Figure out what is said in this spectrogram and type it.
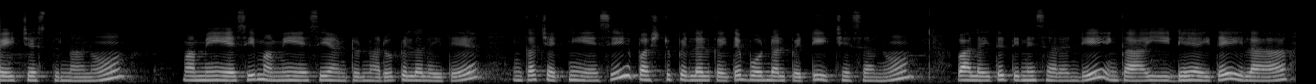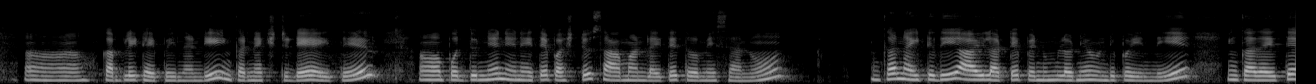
వెయిట్ చేస్తున్నాను. మమ్మీ వేసి మమ్మీ వేసి అంటున్నారు పిల్లలైతే. ఇంకా చట్నీ వేసి ఫస్ట్ పిల్లలకైతే బోండాలు పెట్టి ఇచ్చేసాను. వాళ్ళైతే తినేసారండి. ఇంకా ఈ డే అయితే ఇలా కంప్లీట్ అయిపోయిందండి. ఇంకా నెక్స్ట్ డే అయితే పొద్దున్నే నేనైతే ఫస్ట్ సామాన్లు అయితే తోమేశాను. ఇంకా నైట్ది ఆయిల్ అట్టే పెనంలోనే ఉండిపోయింది. ఇంకా అదైతే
